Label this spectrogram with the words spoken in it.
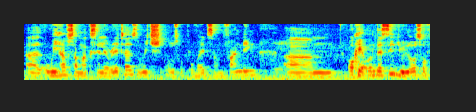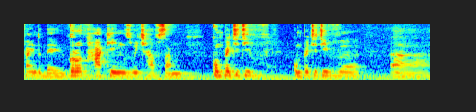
uh, we have some accelerators which also provide some funding. Um, okay, on the seed you'll also find the growth hackings which have some competitive competitive uh, uh,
